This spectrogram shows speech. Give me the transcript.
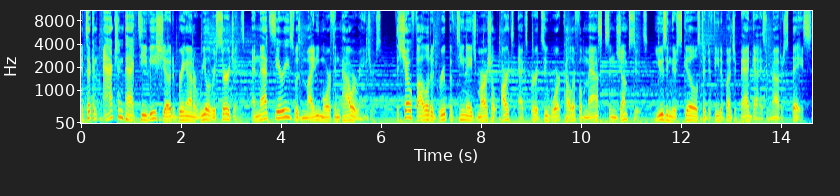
It took an action packed TV show to bring on a real resurgence, and that series was Mighty Morphin Power Rangers. The show followed a group of teenage martial arts experts who wore colorful masks and jumpsuits, using their skills to defeat a bunch of bad guys from outer space.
